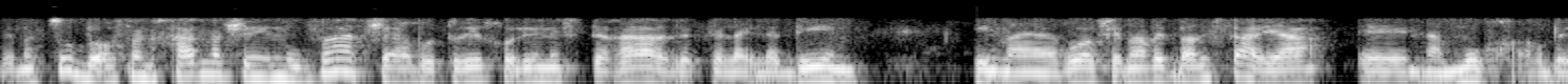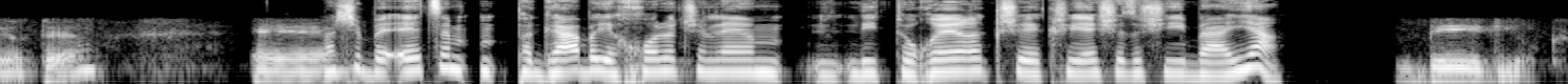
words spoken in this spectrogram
ומצאו באופן חד משמעי מובהק שהבוטריל חולין אסטרז אצל הילדים עם האירוע של מוות בעריסה היה אה, נמוך הרבה יותר. אה, מה שבעצם פגע ביכולת שלהם להתעורר כש, כשיש איזושהי בעיה. בדיוק,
